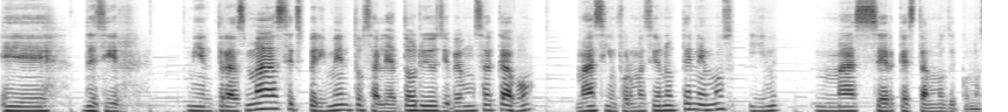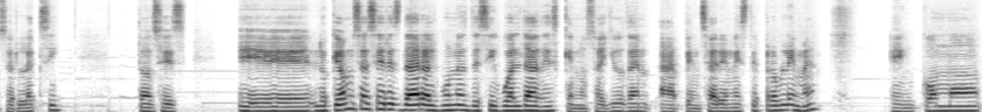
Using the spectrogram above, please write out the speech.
Eh, decir, mientras más experimentos aleatorios llevemos a cabo, más información obtenemos y más cerca estamos de conocer la XI. Entonces, eh, lo que vamos a hacer es dar algunas desigualdades que nos ayudan a pensar en este problema, en cómo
